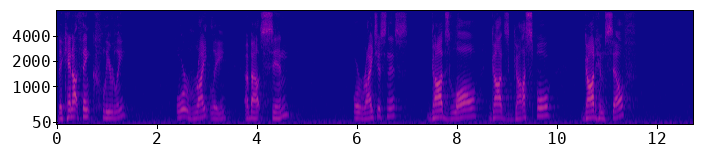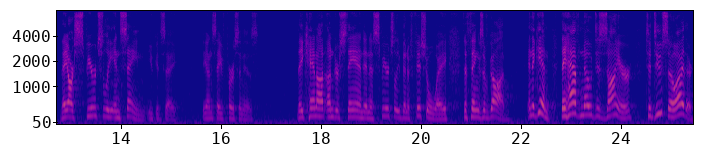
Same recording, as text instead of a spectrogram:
They cannot think clearly or rightly about sin or righteousness, God's law, God's gospel, God Himself. They are spiritually insane, you could say, the unsaved person is. They cannot understand in a spiritually beneficial way the things of God. And again, they have no desire to do so either,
